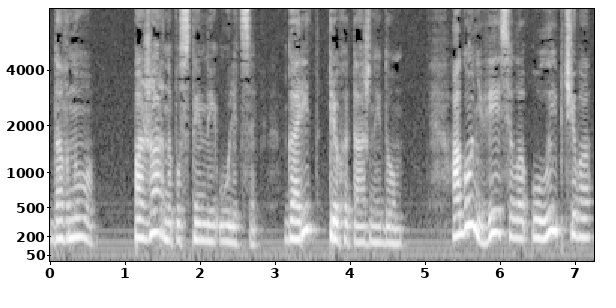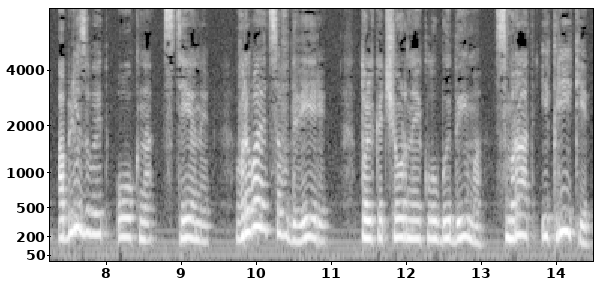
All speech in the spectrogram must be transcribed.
Давно. Пожар на пустынной улице. Горит трехэтажный дом. Огонь весело, улыбчиво облизывает окна, стены, врывается в двери. Только черные клубы дыма, смрад и крики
